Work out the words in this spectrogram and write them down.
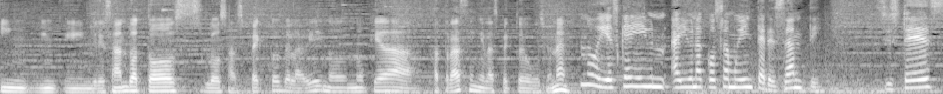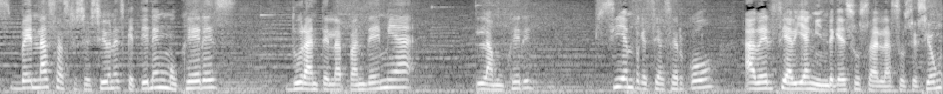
ingresando a todos los aspectos de la vida y no, no, queda atrás en el aspecto devocional. No, y es que hay, hay una cosa muy interesante. Si ustedes ven las asociaciones que tienen mujeres durante la pandemia, la mujer siempre se acercó a ver si habían ingresos a la asociación,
